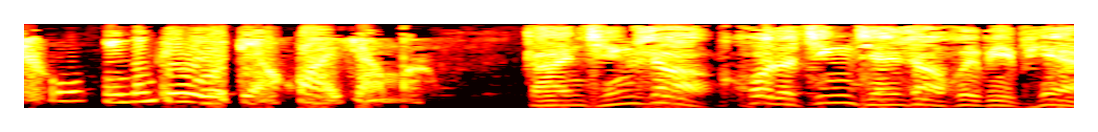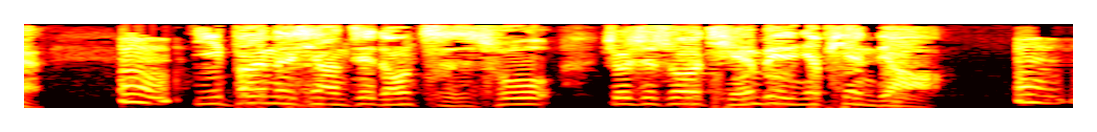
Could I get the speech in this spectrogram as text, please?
楚，您能给我点化一下吗？感情上或者金钱上会被骗。嗯。一般的像这种指出，就是说钱被人家骗掉。嗯。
